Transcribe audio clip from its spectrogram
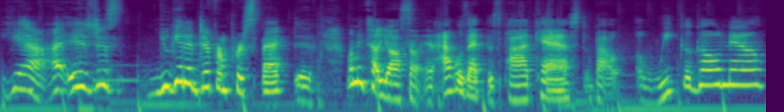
yeah, it's just you get a different perspective. Let me tell y'all something. I was at this podcast about a week ago now.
